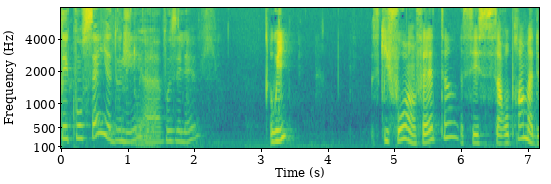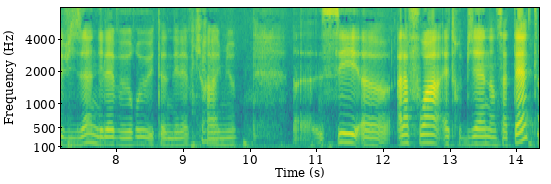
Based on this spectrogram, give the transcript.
Des conseils à donner à vos élèves? Oui. Ce qu'il faut, en fait, c'est ça reprend ma devise. hein, un élève heureux est un élève qui travaille mieux. Euh, C'est euh, à la fois être bien dans sa tête,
